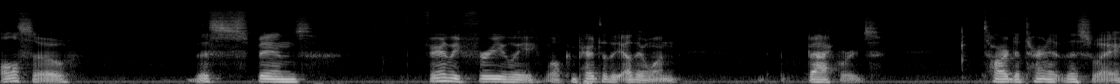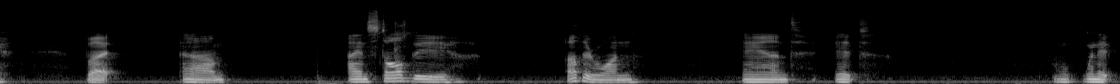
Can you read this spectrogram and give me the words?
also this spins fairly freely, well compared to the other one, backwards. It's hard to turn it this way, but um, I installed the other one and it when it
